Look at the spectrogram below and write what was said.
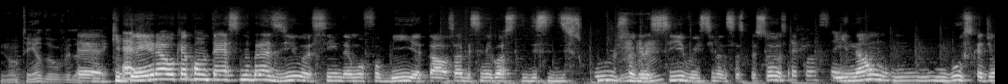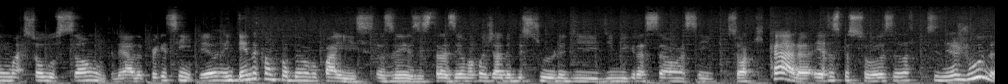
não tenho dúvida. é, que beira o que acontece no Brasil, assim, da homofobia e tal, sabe? Esse negócio desse discurso Uhum. agressivo em cima dessas pessoas Preconceito. e não em busca de uma solução, tá ligado? Porque assim, eu entendo que é um problema pro país, às vezes, trazer uma quantidade absurda de, de imigração, assim. Só que, cara, essas pessoas, elas precisam de ajuda,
